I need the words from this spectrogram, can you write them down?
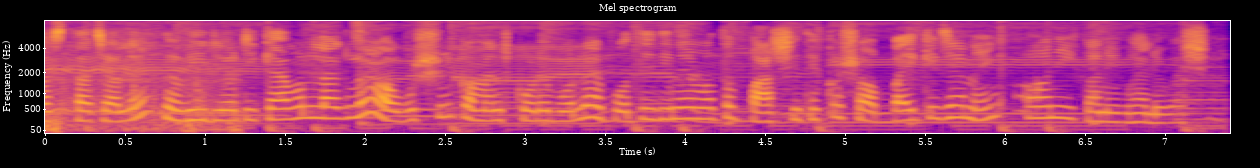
অস্তা চলে। তো ভিডিওটি কেমন লাগল অবশ্যই কমেন্ট করে বলো। আর প্রতিদিনের মতো পাশে থেকে সবাইকে জানাই অনেক অনেক ভালোবাসা।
